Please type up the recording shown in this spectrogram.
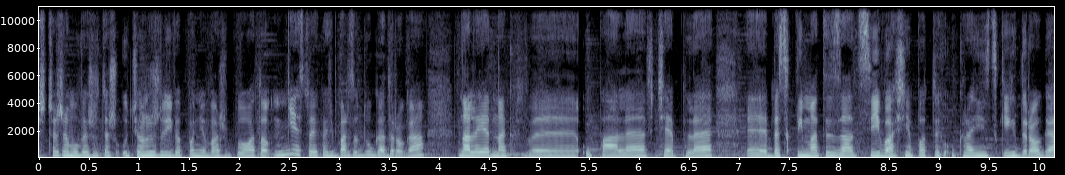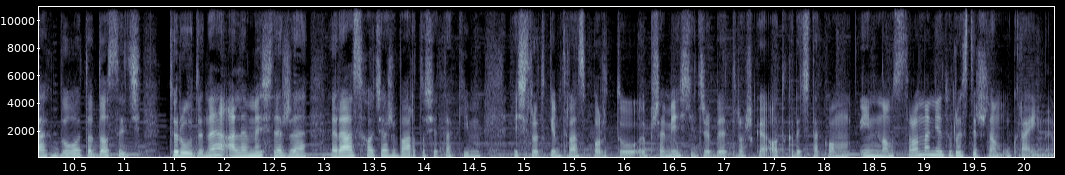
szczerze mówię, że też uciążliwe, ponieważ była to, nie jest to jakaś bardzo długa droga, no ale jednak w upale, w cieple, e, bez klimatyzacji, właśnie po tych ukraińskich drogach było to dosyć trudne, ale myślę, że raz chociaż warto się takim środkiem transportu przemieścić, żeby troszkę odkryć taką inną stronę, nieturystyczną Ukrainy.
